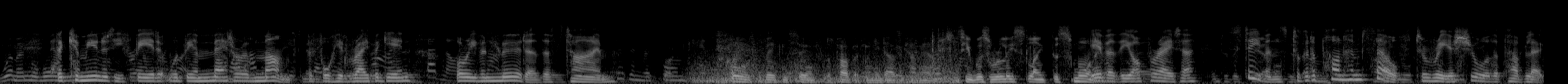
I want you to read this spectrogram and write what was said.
Women were warned The community feared it would be a matter of months before he'd rape again or even murder this time. Calls to be concerned for the public when he does come out. He was released late this morning. Ever the operator, Stevens took it upon himself to reassure the public.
